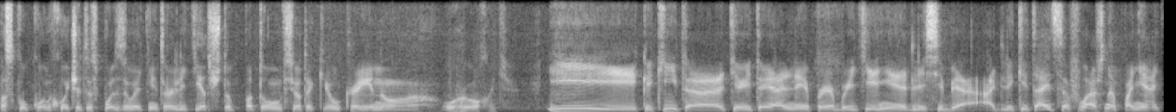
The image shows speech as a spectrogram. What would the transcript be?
поскольку он хочет использовать нейтралитет, чтобы потом все-таки Украину угрохать и какие-то территориальные приобретения для себя. А для китайцев важно понять,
